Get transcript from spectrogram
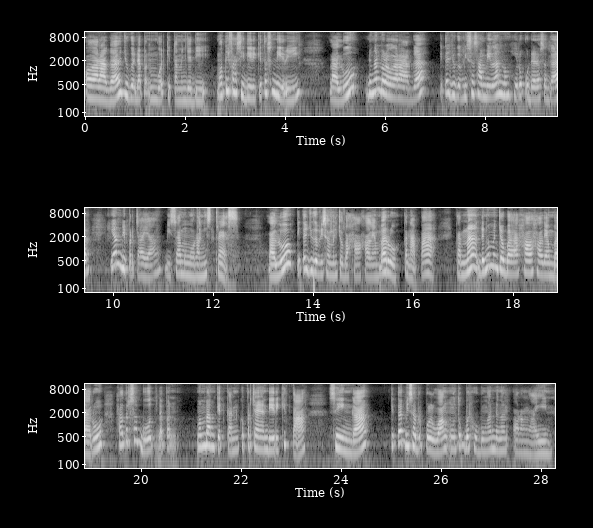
olahraga juga dapat membuat kita menjadi motivasi diri kita sendiri. Lalu, dengan berolahraga, kita juga bisa sambilan menghirup udara segar yang dipercaya bisa mengurangi stres. Lalu, kita juga bisa mencoba hal-hal yang baru. Kenapa? Karena dengan mencoba hal-hal yang baru, hal tersebut dapat membangkitkan kepercayaan diri kita sehingga kita bisa berpeluang untuk berhubungan dengan orang lain.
